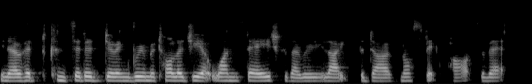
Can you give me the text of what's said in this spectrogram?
you know, had considered doing rheumatology at one stage because I really liked the diagnostic parts of it.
